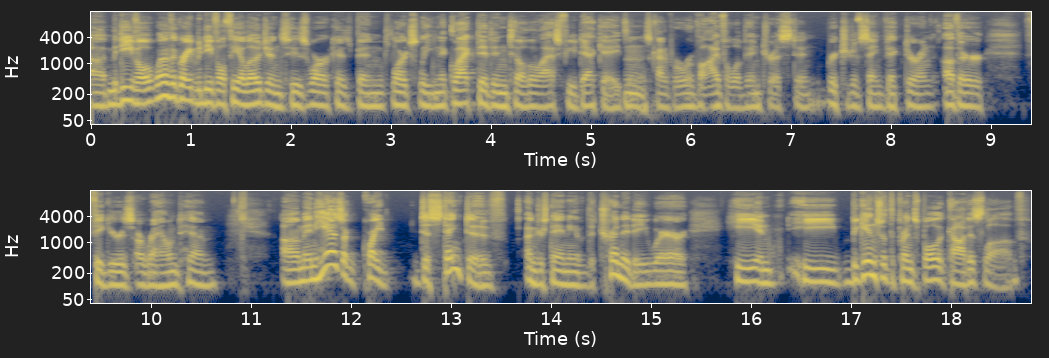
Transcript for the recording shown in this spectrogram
uh, medieval, one of the great medieval theologians whose work has been largely neglected until the last few decades, and it's kind of a revival of interest in Richard of St. Victor and other figures around him. Um, and he has a quite distinctive understanding of the Trinity, where he and he begins with the principle that God is love,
